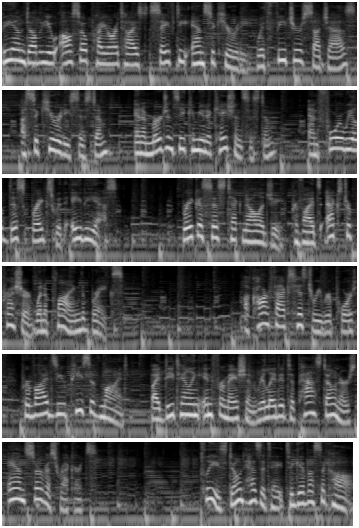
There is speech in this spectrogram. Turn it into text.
BMW also prioritized safety and security with features such as a security system, an emergency communication system, and four-wheel disc brakes with ABS, Brake Assist technology provides extra pressure when applying the brakes. A Carfax history report provides you peace of mind by detailing information related to past owners and service records. Please don't hesitate to give us a call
